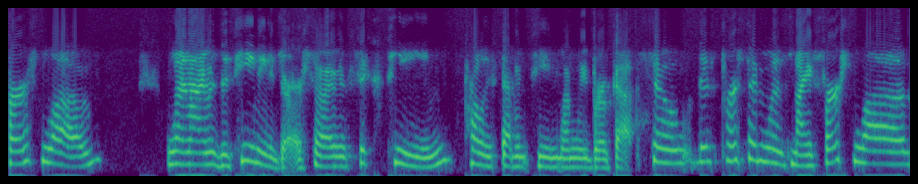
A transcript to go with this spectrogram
first love when I was a teenager. So I was 16, probably 17 when we broke up. So this person was my first love.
